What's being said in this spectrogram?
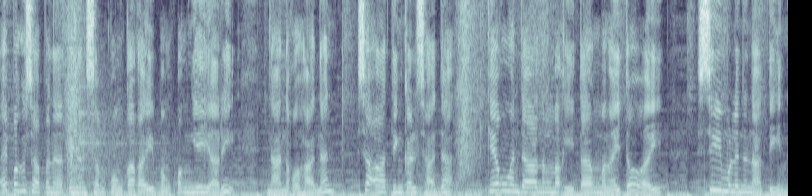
ay pag-usapan natin ang sampung kakaibang pangyayari na nakuhanan sa ating kalsada. Kaya kung handa nang makita ang mga ito ay simulan na natin.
